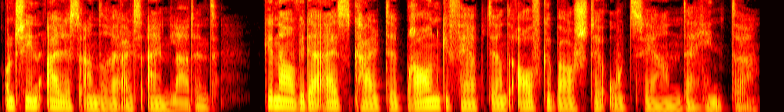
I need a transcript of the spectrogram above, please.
und schien alles andere als einladend genau wie der eiskalte, braun gefärbte und aufgebauschte Ozean dahinter.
